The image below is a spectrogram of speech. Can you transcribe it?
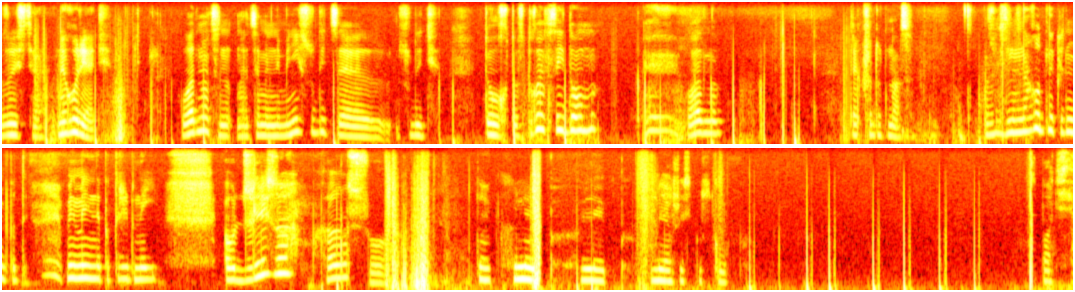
З листя не горять. Ладно, це, це не мені судить, це судить того, хто строїв цей дом. Ладно. Що тут у нас? Нагодник він мені, пот... він мені не потрібний. А от желізо хорошо. Так, хліб, хліб. У мене 6 кусков. Спать.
